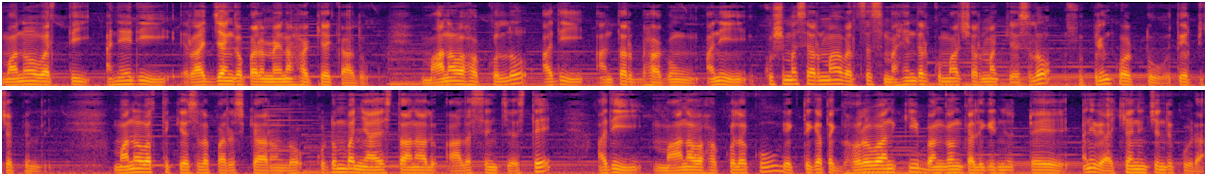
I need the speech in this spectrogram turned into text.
మనోవర్తి అనేది రాజ్యాంగపరమైన హక్కే కాదు. మానవ హక్కుల్లో అది అంతర్భాగం అని కుసుమ శర్మ వర్సెస్ మహేందర్ కుమార్ శర్మ కేసులో సుప్రీంకోర్టు తీర్పు చెప్పింది. మనోవర్తి కేసుల పరిష్కారంలో కుటుంబ న్యాయస్థానాలు ఆలస్యం చేస్తే అది మానవ హక్కులకు వ్యక్తిగత గౌరవానికి భంగం కలిగినట్టే అని వ్యాఖ్యానించింది కూడా.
